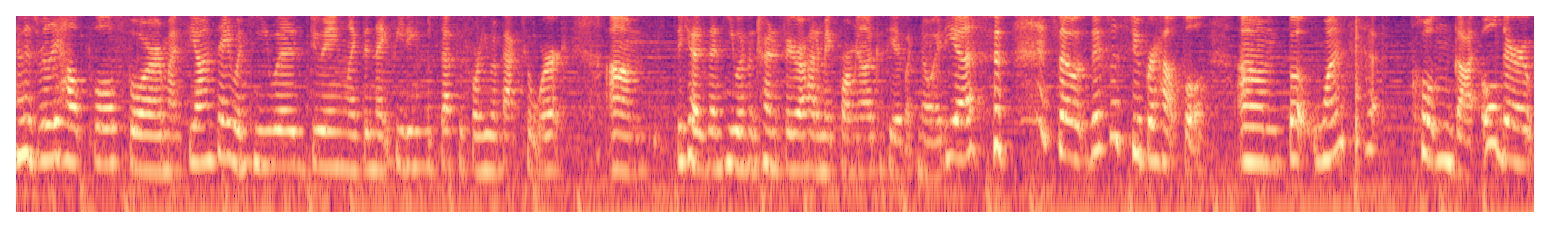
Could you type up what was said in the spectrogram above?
it was really helpful for my fiance when he was doing like the night feedings and stuff before he went back to work um, because then he wasn't trying to figure out how to make formula because he has like no idea. so this was super helpful. Um, but once Colton got older,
